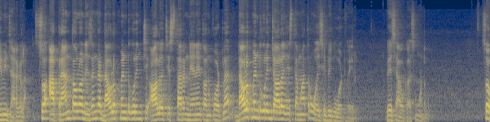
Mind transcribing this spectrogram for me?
ఏమీ జరగల. సో ఆ ప్రాంతంలో నిజంగా డెవలప్మెంట్ గురించి ఆలోచిస్తారని నేనైతే అనుకోవట్లే. డెవలప్మెంట్ గురించి ఆలోచిస్తే మాత్రం వైసీపీకి ఓటు వేయరు. వేసే అవకాశం ఉండదు. సో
